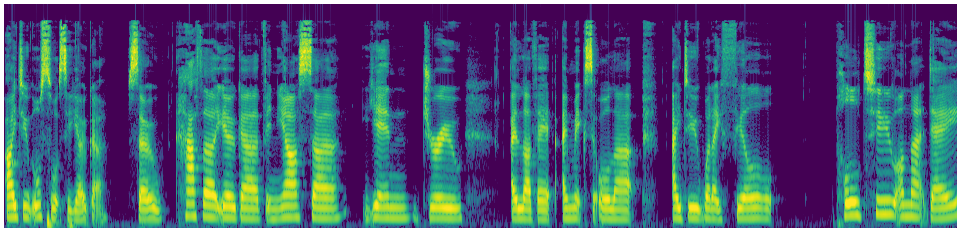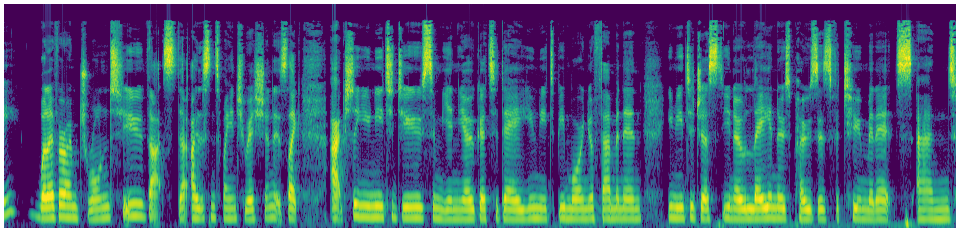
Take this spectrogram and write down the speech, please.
I do all sorts of yoga. So, hatha yoga, vinyasa, yin, drew. I love it. I mix it all up. I do what I feel pulled to on that day whatever I'm drawn to, that's that I listen to my intuition. It's like actually you need to do some yin yoga today. You need to be more in your feminine. You need to just, you know, lay in those poses for 2 minutes and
